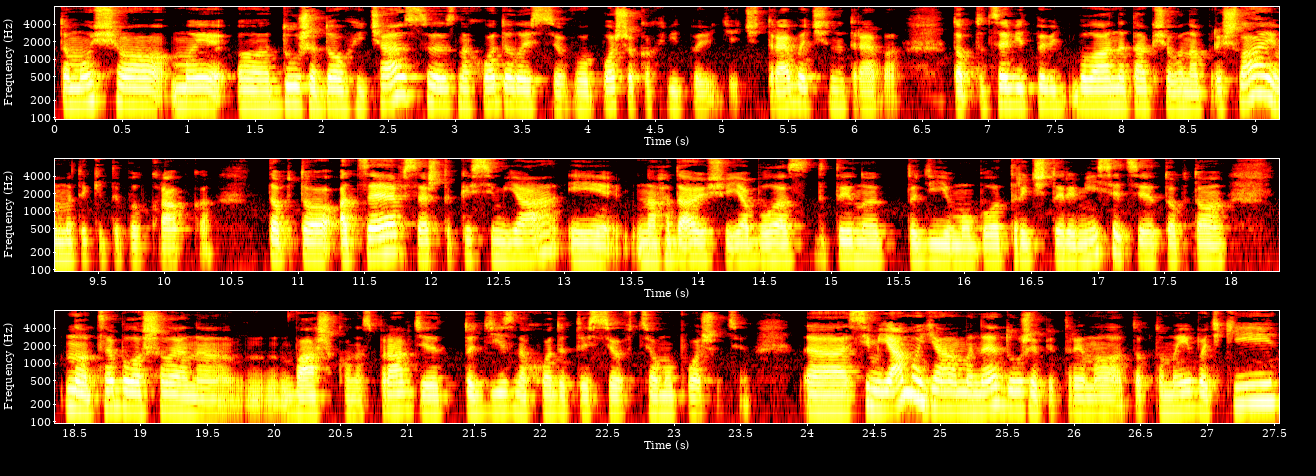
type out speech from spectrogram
тому що ми е, дуже довгий час знаходились в пошуках відповіді, чи треба, чи не треба. Тобто, це відповідь була не так, що вона прийшла, і ми такі, типу, крапка. Тобто, а це все ж таки сім'я. І нагадаю, що я була з дитиною, тоді йому було 3-4 місяці. Тобто, ну це було шалено важко насправді тоді знаходитися в цьому пошуці. Е, сім'я моя мене дуже підтримала. Тобто, мої батьки,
